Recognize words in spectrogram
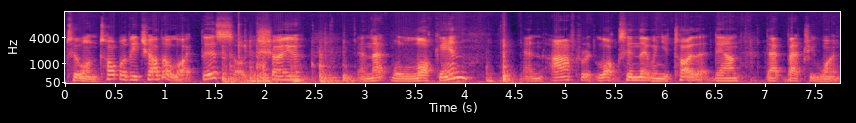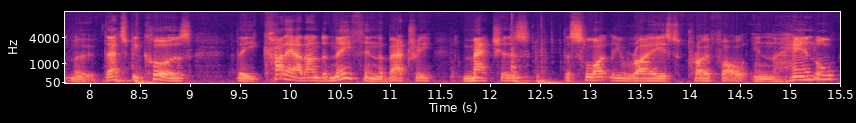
two on top of each other like this. I'll just show you, and that will lock in and after it locks in there when you tie that down that battery won't move. That's because the cutout underneath in the battery matches the slightly raised profile in the handle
